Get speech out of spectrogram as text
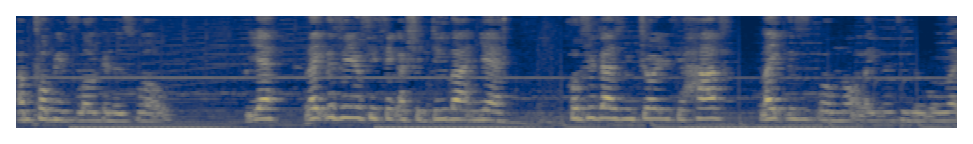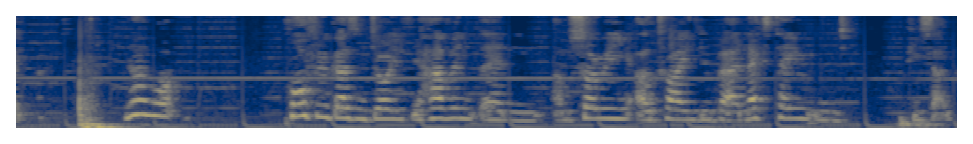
I'm probably vlogging as well. But yeah, like the video if you think I should do that, and yeah, hope you guys enjoyed. If you have, like this, well not like the video, but like, you know what? Hopefully you guys enjoyed. If you haven't, then I'm sorry. I'll try and do better next time, and peace out.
